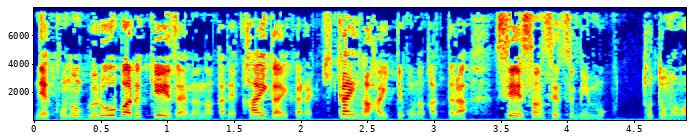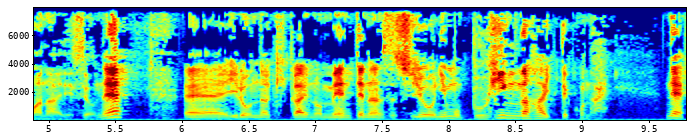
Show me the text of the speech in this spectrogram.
で、このグローバル経済の中で海外から機械が入ってこなかったら生産設備も整わないですよね。えー、いろんな機械のメンテナンス仕様にも部品が入ってこない。ね、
